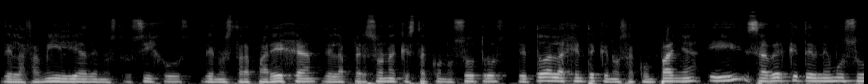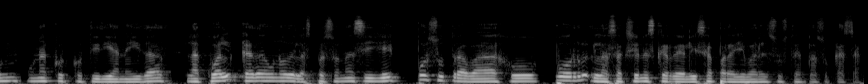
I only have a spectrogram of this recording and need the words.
de la familia, de nuestros hijos, de nuestra pareja, de la persona que está con nosotros, de toda la gente que nos acompaña y saber que tenemos una cotidianeidad la cual cada una de las personas sigue por su trabajo, por las acciones que realiza para llevar el sustento a su casa.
